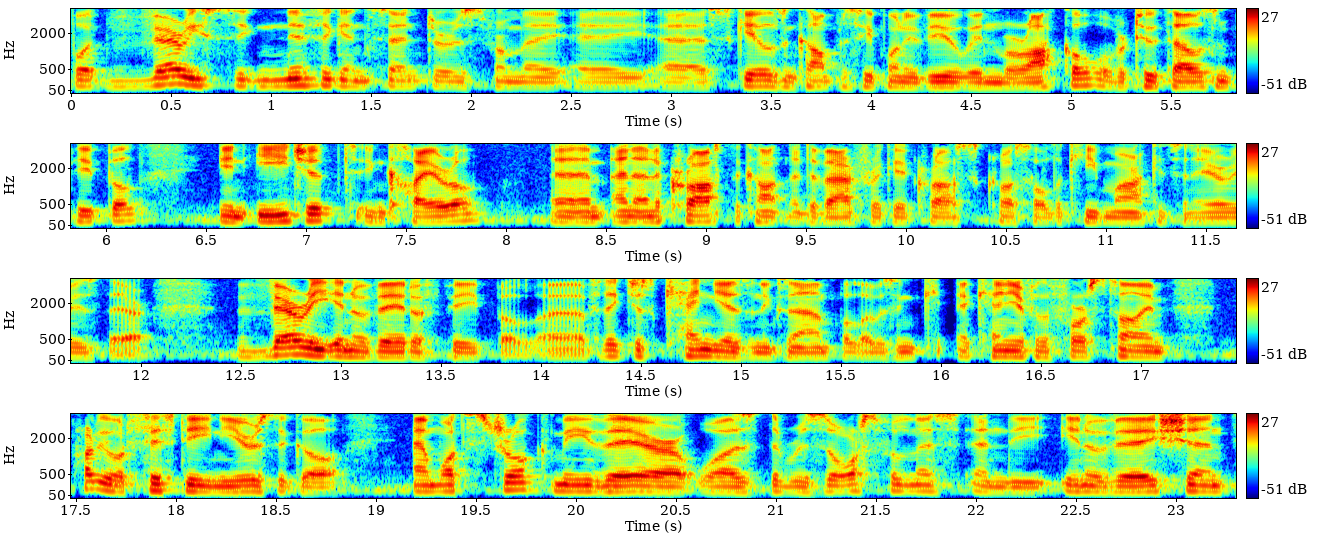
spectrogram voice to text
but very significant centres from a, a, a skills and competency point of view in Morocco, over 2,000 people, in Egypt, in Cairo um, and, and across the continent of Africa, across across all the key markets and areas there. Very innovative people. Uh, if I take just Kenya as an example, I was in uh, Kenya for the first time probably about 15 years ago, and what struck me there was the resourcefulness and the innovation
